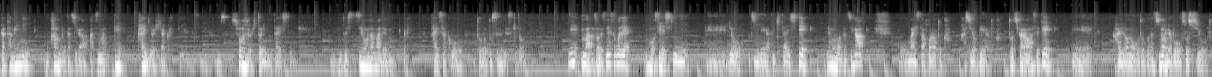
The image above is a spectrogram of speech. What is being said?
がために、幹部たちが集まって会議を開くっていうですね、少女一人に対して、本当に必要なまでの対策を取ろうとするんですけど、で、まあそうですね、そこでもう正式に、えー両陣営が敵対して、で、モモたちがこうマイスターホラーとかカシオペアとかと力を合わせて、えー灰色の男たちの野望を阻止しようと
